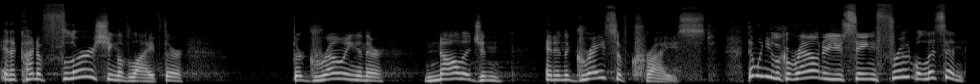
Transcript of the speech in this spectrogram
in a kind of flourishing of life? They're, they're growing in their knowledge and, and in the grace of Christ. Then, when you look around, are you seeing fruit? Well, listen,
